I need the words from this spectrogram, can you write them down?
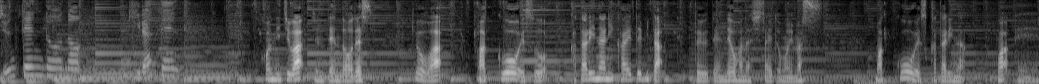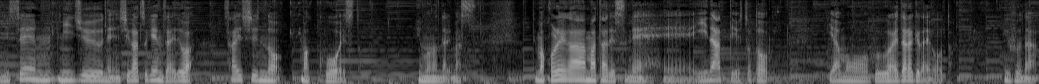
順天堂のキラテン。こんにちは順天堂です。今日は MacOS をカタリナに変えてみたという点でお話ししたいと思います。MacOS カタリナは、えー、2020年4月現在では最新の MacOS というものになります。で、まあ、これがまたですね、えー、いいなっていう人といやもう不具合だらけだよというふうな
